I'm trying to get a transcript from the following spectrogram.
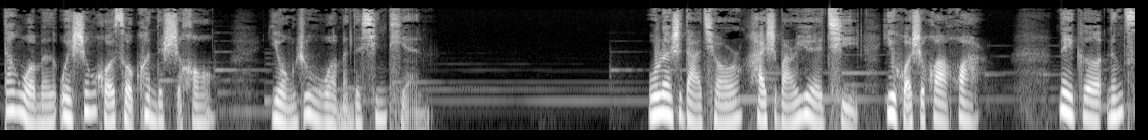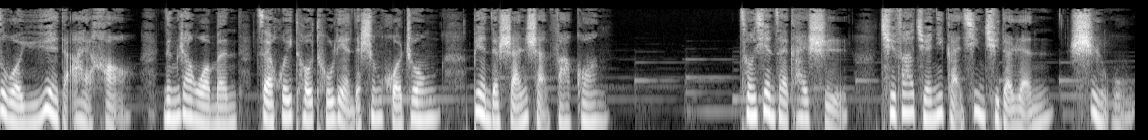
当我们为生活所困的时候，涌入我们的心田。无论是打球，还是玩乐器，亦或是画画，那个能自我愉悦的爱好，能让我们在灰头土脸的生活中变得闪闪发光。从现在开始，去发掘你感兴趣的人事物，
